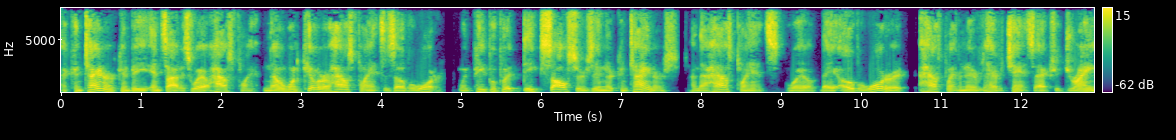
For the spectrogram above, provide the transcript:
A container can be inside as well. House plant. No one killer of house plants is over water when people put deep saucers in their containers and their house plants, well, they overwater it. A house plant will never have a chance to actually drain.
